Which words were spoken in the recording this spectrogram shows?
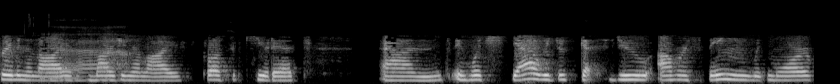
criminalized, Yeah. marginalized, prosecuted, and in which yeah we just get to do our thing with more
